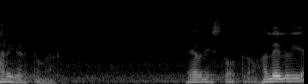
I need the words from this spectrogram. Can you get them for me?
పరిగెడుతున్నారు. దేవుని స్తోత్రం. హలేలుయ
